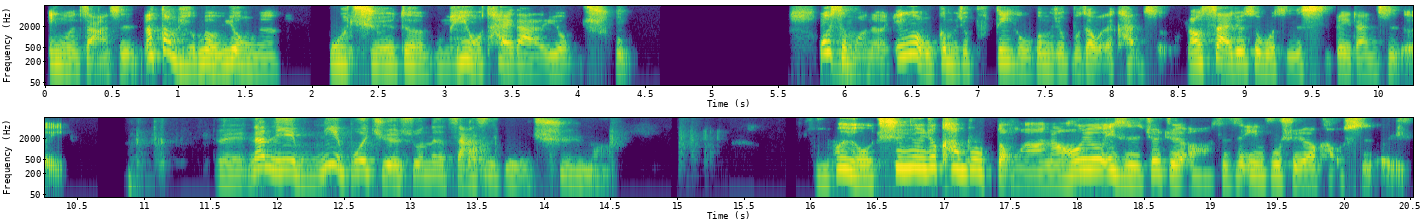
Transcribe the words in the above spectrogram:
英文杂志，那到底有没有用呢？我觉得没有太大的用处，为什么呢？因为我根本就第一个，我根本就不知道我在看什么，然后再来就是我只是死背单词而已。对，那你也你也不会觉得说那个杂志有趣吗？不会有趣，因为就看不懂啊，然后又一直就觉得哦，只是应付学校考试而已。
